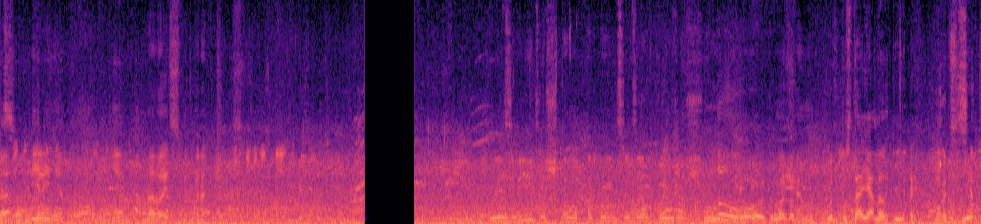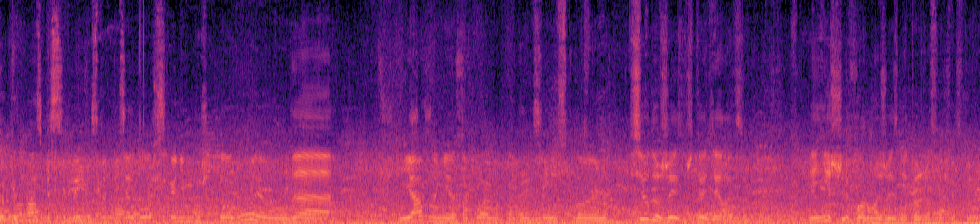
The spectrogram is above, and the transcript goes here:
Да? Или нет? Нет? Давайте сфотографируемся. Вы извините, что вот такой инцидент произошел? Ну, это мы, тут- мы постоянно такие инциденты. У нас гостеприимство петербургское немножко другое. вот, Да. Явно не такое вот, как все устроили. Всюду жизнь, что делать? И низшие формы жизни тоже существуют.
